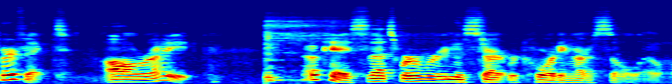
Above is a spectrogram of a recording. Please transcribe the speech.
Perfect. All right. Okay, so that's where we're going to start recording our solo.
